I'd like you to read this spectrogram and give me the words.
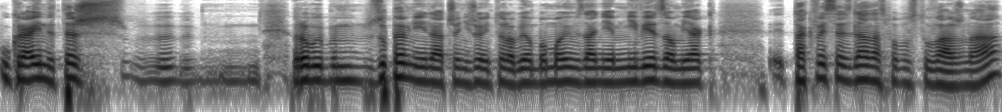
Ukrainy też y, y, robiłbym zupełnie inaczej niż oni to robią, bo moim zdaniem nie wiedzą, jak ta kwestia jest dla nas po prostu ważna,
